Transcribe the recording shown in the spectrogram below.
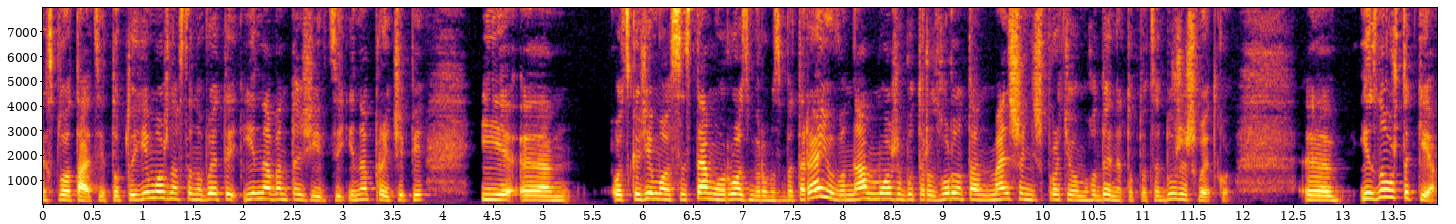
експлуатації, тобто її можна встановити і на вантажівці, і на причепі. І е, от, скажімо, систему розміром з батарею вона може бути розгорнута менше ніж протягом години, тобто це дуже швидко. Е, і знову ж таки.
